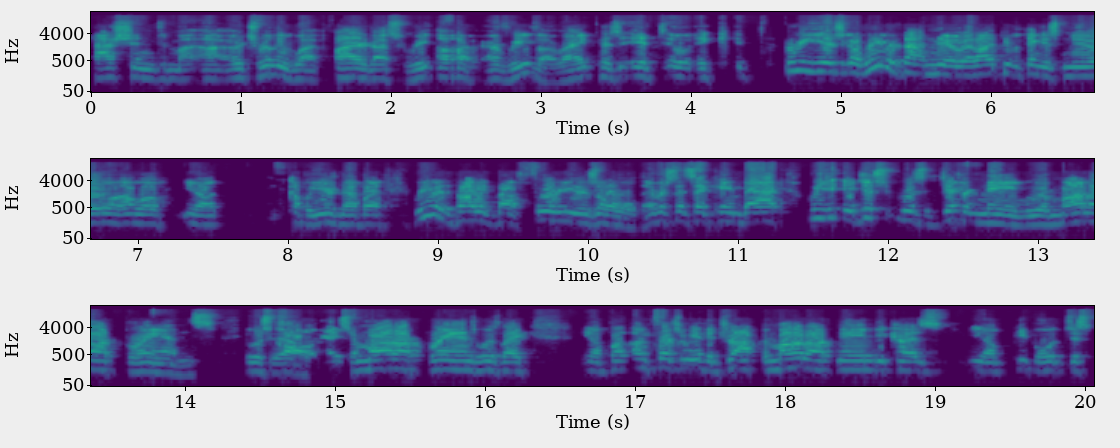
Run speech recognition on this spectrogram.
passioned my, uh, it's really what fired us, Re- uh, Reeva, right? Because it, it, it, three years ago, Reeva's not new. A lot of people think it's new. Oh, well, you know, a couple years now, but Reeva is probably about four years old. Ever since I came back, we it just was a different name. We were Monarch Brands. It was yeah. called. Right? So Monarch Brands was like, you know, but unfortunately we had to drop the Monarch name because you know people just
